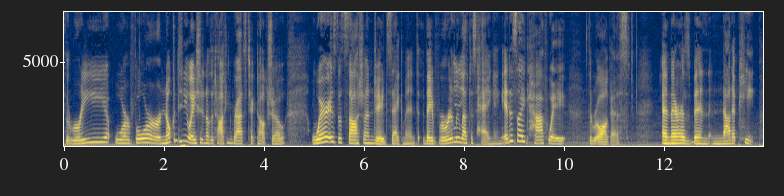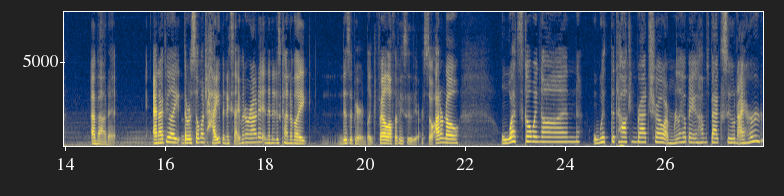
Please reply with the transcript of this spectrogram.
three or four, or no continuation of the Talking Bratz TikTok show. Where is the Sasha and Jade segment? They've really left us hanging. It is like halfway through August, and there has been not a peep about it. And I feel like there was so much hype and excitement around it, and then it just kind of like disappeared, like fell off the face of the earth. So I don't know what's going on with the Talking Bratz show. I'm really hoping it comes back soon. I heard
